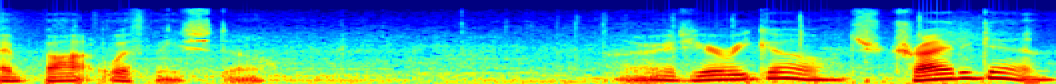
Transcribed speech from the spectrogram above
My bot with me still? Alright, here we go. Let's try it again.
